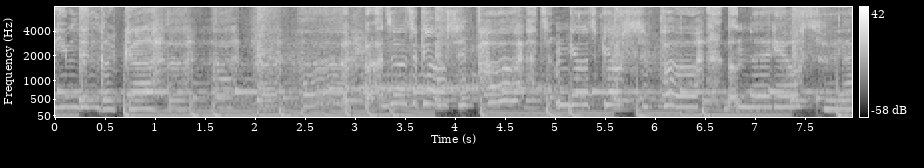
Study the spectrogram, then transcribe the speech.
힘든 걸까? 빠져주고 싶어 잠겨주고 싶어. 넌 내게 호수야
